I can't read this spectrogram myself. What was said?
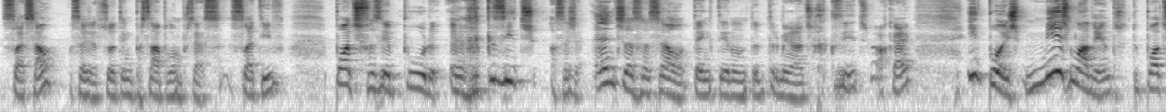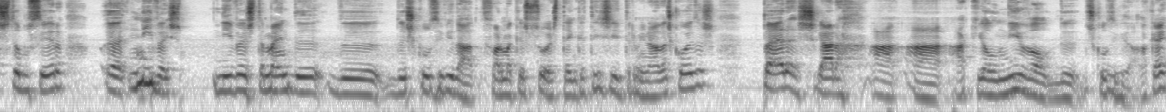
seleção, ou seja, a pessoa tem que passar por um processo seletivo. Podes fazer por uh, requisitos, ou seja, antes da seleção tem que ter um determinados requisitos, ok? E depois, mesmo lá dentro, tu podes estabelecer uh, níveis, níveis também de, de, de exclusividade, de forma que as pessoas têm que atingir determinadas coisas para chegar a, a, àquele nível de, de, exclusividade, ok?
